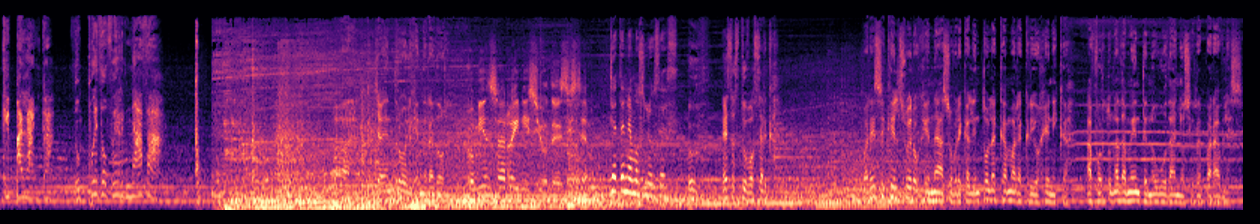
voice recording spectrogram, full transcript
¿Qué palanca? No puedo ver nada. Ah, ya entró el generador. Comienza reinicio de sistema. Ya tenemos luces. Uf, eso estuvo cerca. Parece que el suero Gena sobrecalentó la cámara criogénica. Afortunadamente no hubo daños irreparables.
